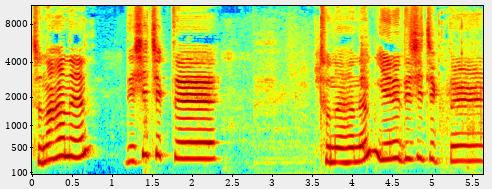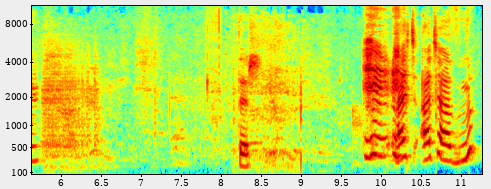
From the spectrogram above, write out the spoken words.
Tunaha'nın dişi çıktı. Tunaha'nın yeni dişi çıktı. Dur. Aç aç ağzını.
